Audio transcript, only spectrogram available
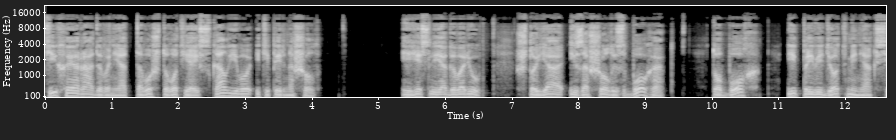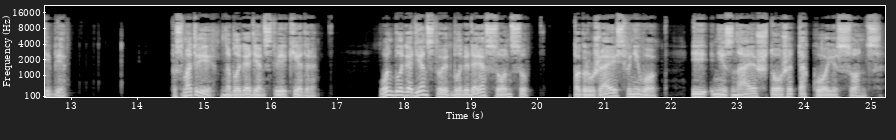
тихое радование от того, что вот я искал его и теперь нашел. И если я говорю, что я и зашел из Бога, то Бог и приведет меня к себе. Посмотри на благоденствие кедра. Он благоденствует благодаря солнцу, погружаясь в него и не зная, что же такое солнце.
